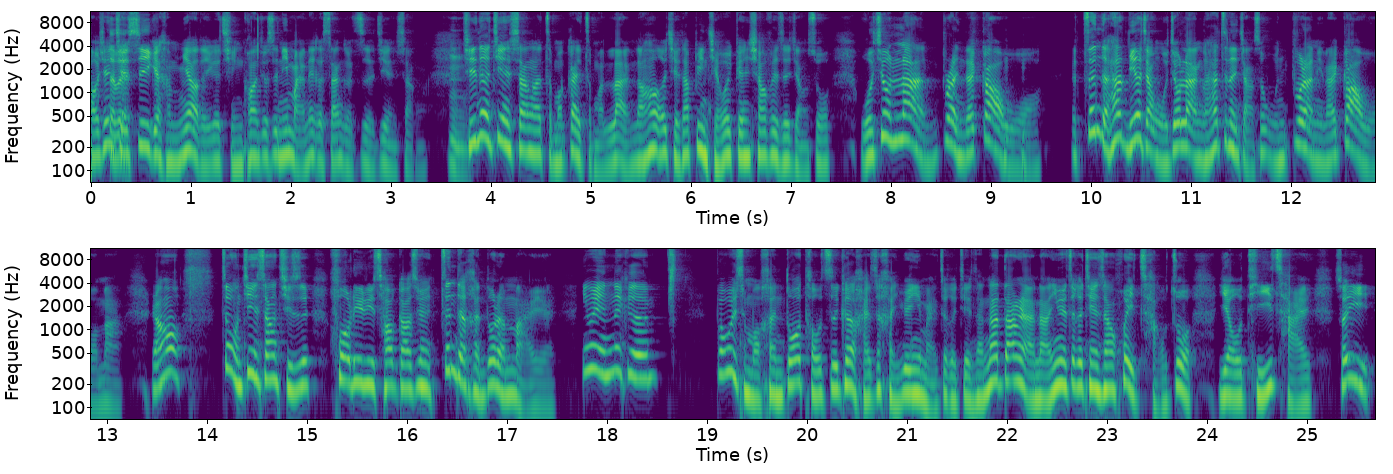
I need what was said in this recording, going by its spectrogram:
好，我先解释一个很妙的一个情况，就是你买那个三个字的建商啊，其实那个建商啊怎么盖怎么烂，然后而且他并且会跟消费者讲说，我就烂，不然你来告我，真的，他没有讲我就烂，他真的讲说，我不然你来告我嘛。然后这种建商其实获利率超高，是因为真的很多人买耶，因为那个不知道为什么很多投资客还是很愿意买这个建商。那当然啦，因为这个建商会炒作，有题材，所以。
